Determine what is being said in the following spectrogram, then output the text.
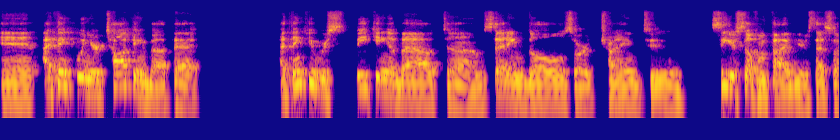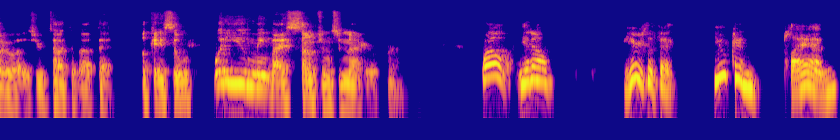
And I think when you're talking about that, I think you were speaking about um, setting goals or trying to see yourself in five years. That's what it was. You talked about that. Okay, so what do you mean by assumptions are not your friend? Well, you know, here's the thing: you can plan,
